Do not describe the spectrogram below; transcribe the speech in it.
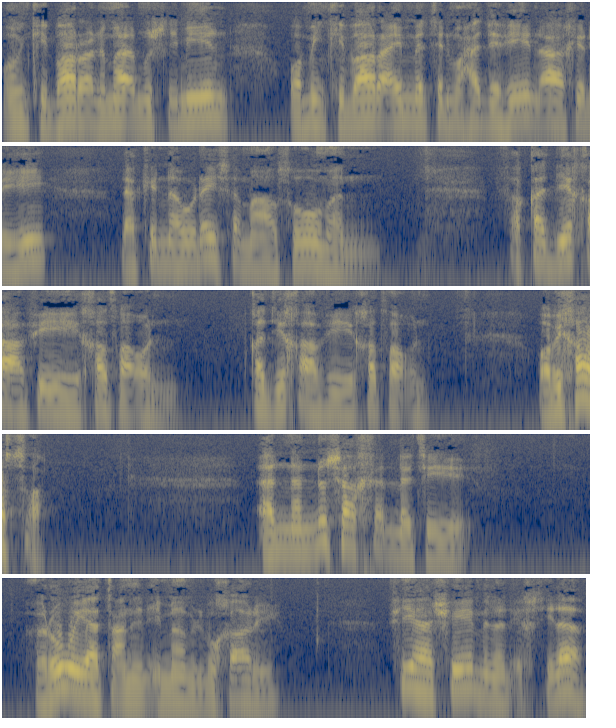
ومن كبار علماء المسلمين ومن كبار أئمة المحدثين آخره لكنه ليس معصوما. فقد يقع فيه خطأ قد يقع فيه خطأ. وبخاصة أن النسخ التي رويت عن الإمام البخاري فيها شيء من الاختلاف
